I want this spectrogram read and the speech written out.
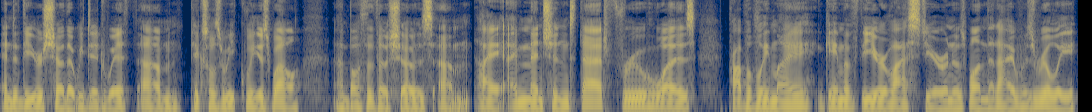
end of the year show that we did with um, Pixels Weekly as well, uh, both of those shows, um, I, I, mentioned that Fru was probably my game of the year last year and was one that I was really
